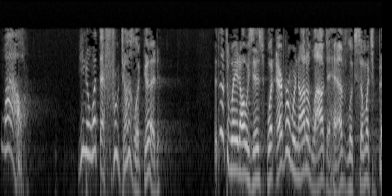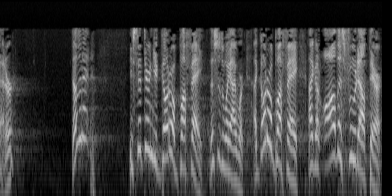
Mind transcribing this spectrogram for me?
wow, you know what? That fruit does look good. Isn't that the way it always is? Whatever we're not allowed to have looks so much better. Doesn't it? You sit there and you go to a buffet. This is the way I work. I go to a buffet, I got all this food out there.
